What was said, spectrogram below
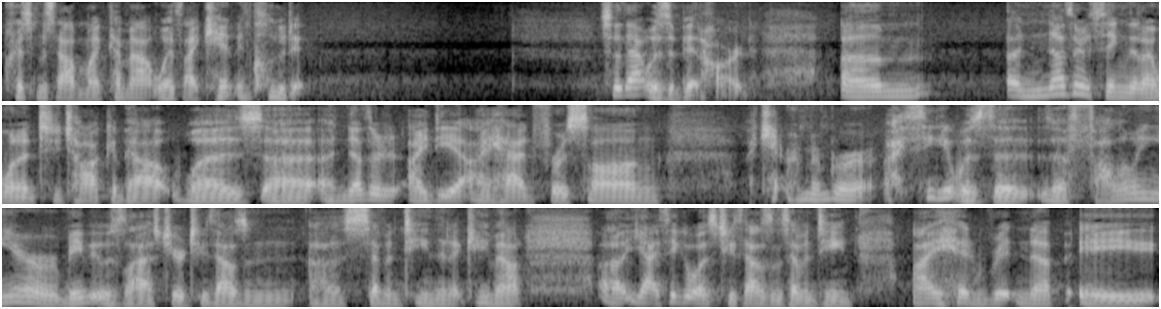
Christmas album I come out with, I can't include it. So that was a bit hard. Um, another thing that I wanted to talk about was uh, another idea I had for a song. I can't remember. I think it was the the following year, or maybe it was last year, 2017, that it came out. Uh, yeah, I think it was 2017. I had written up a,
